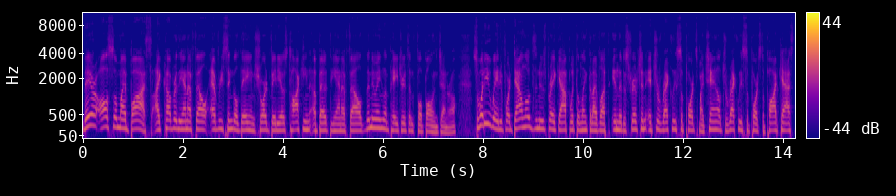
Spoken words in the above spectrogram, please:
they are also my boss. I cover the NFL every single day in short videos talking about the NFL, the New England Patriots, and football in general. So what are you waiting for? Download the Newsbreak app with the link that I've left in the description. It directly supports my channel, directly supports the podcast.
